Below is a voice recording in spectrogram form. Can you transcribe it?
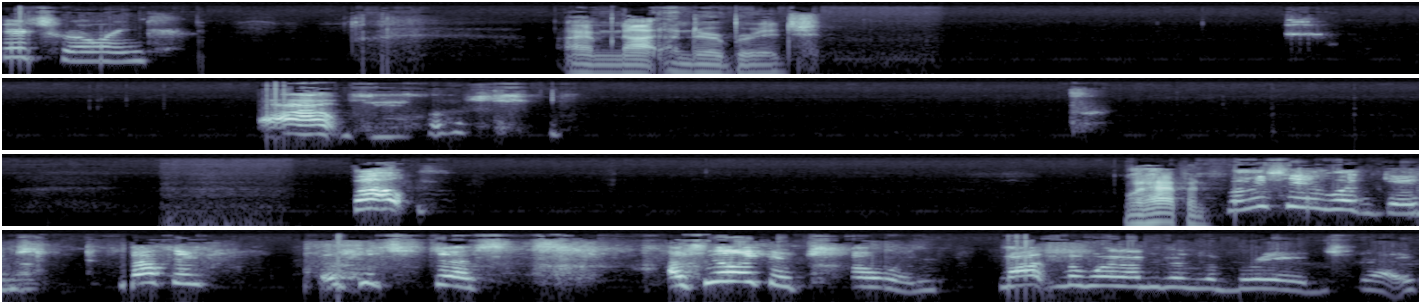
You're trolling. I'm not under a bridge. Uh, well, What happened? let me see what games. Nothing. It's just. I feel like you're trolling, not the one under the bridge, like.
